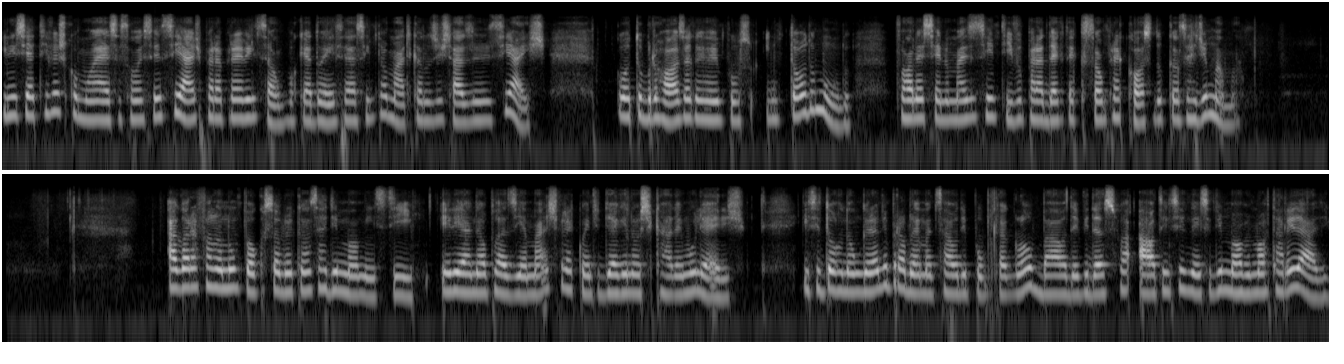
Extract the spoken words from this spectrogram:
Iniciativas como essa são essenciais para a prevenção, porque a doença é assintomática nos estados iniciais. O Outubro Rosa ganhou impulso em todo o mundo, fornecendo mais incentivo para a detecção precoce do câncer de mama. Agora falando um pouco sobre o câncer de mama em si, ele é a neoplasia mais frequente diagnosticada em mulheres e se tornou um grande problema de saúde pública global devido à sua alta incidência de morte e mortalidade.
